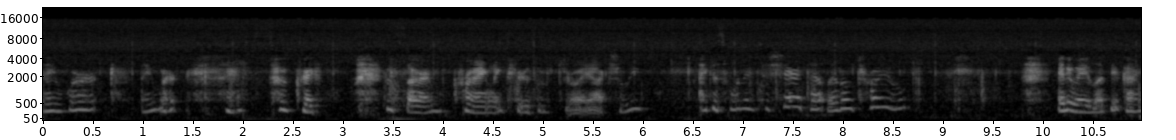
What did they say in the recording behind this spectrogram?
they work. They work. I'm so grateful. I'm sorry, I'm crying like tears of joy, actually. I just wanted to share that little triumph. Anyway, love you guys.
